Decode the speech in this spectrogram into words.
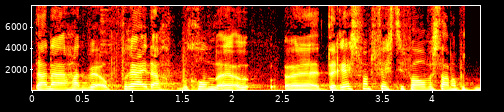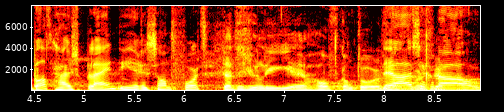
Daarna hadden we op vrijdag begon eh, eh, de rest van het festival. We staan op het Badhuisplein hier in Zandvoort. Dat is jullie eh, hoofdkantoor. Ja, zeg nou,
